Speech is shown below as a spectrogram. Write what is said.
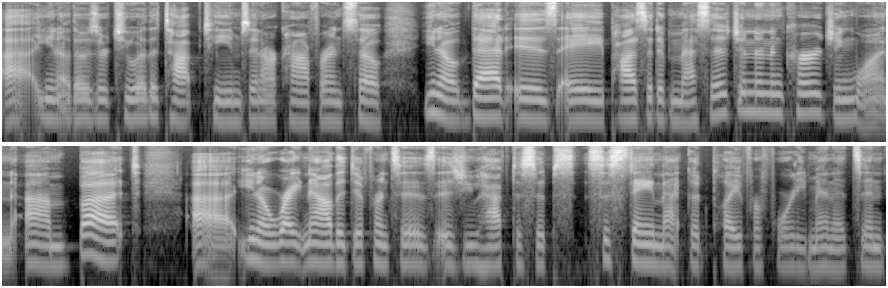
uh, you know those are two of the top teams in our conference, so you know that is a positive message and an encouraging one. Um, but uh, you know, right now the difference is is you have to sustain that good play for 40 minutes. And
